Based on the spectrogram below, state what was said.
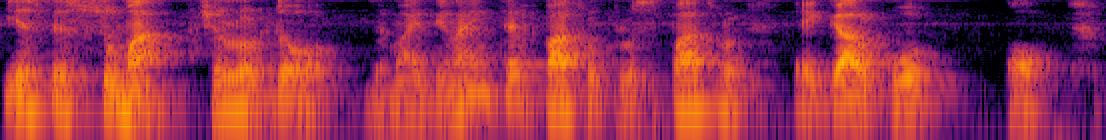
este suma celor două de mai dinainte, 4 plus 4 egal cu 8.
